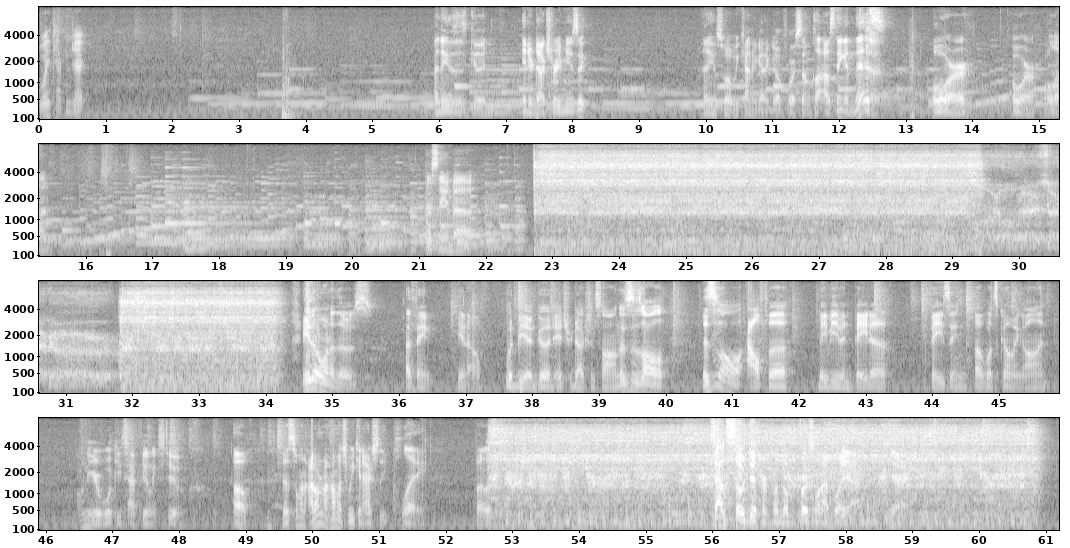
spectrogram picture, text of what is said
Away, Captain Jack. I think this is good introductory music. I think it's what we kind of got to go for. Something. Cl- I was thinking this, or, or hold on. I was thinking about. Either one of those, I think, you know, would be a good introduction song. This is all, this is all alpha, maybe even beta phasing of what's going on. Only your Wookiees have feelings too. Oh, this one? I don't know how much we can actually play, but let's. Sounds so different from the first one I played. Yeah.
